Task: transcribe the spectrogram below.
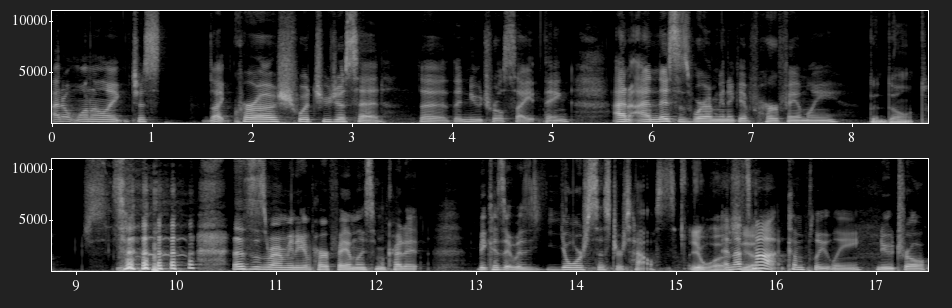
I don't want to like just like crush what you just said, the the neutral site thing, and and this is where I'm gonna give her family. Then don't. This is where I'm gonna give her family some credit because it was your sister's house, It was, and that's yeah. not completely neutral.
